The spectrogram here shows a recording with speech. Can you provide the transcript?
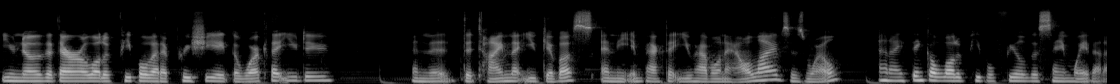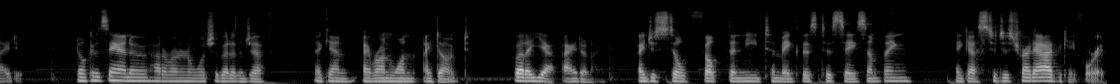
you know that there are a lot of people that appreciate the work that you do and the the time that you give us and the impact that you have on our lives as well. And I think a lot of people feel the same way that I do. Not gonna say I know how to run an award show better than Geoff. Again, I run one, I don't. But uh, yeah, I don't know. I just still felt the need to make this to say something, I guess, to just try to advocate for it.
